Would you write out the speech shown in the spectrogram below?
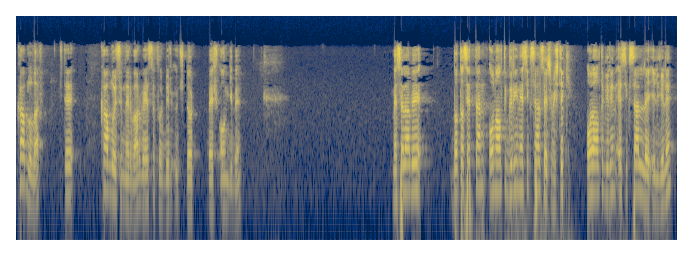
kablolar, işte kablo isimleri var. V0, 1, 3, 4, 5, 10 gibi. Mesela bir datasetten 16 Green SXL seçmiştik. 16 Green SXL ile ilgili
